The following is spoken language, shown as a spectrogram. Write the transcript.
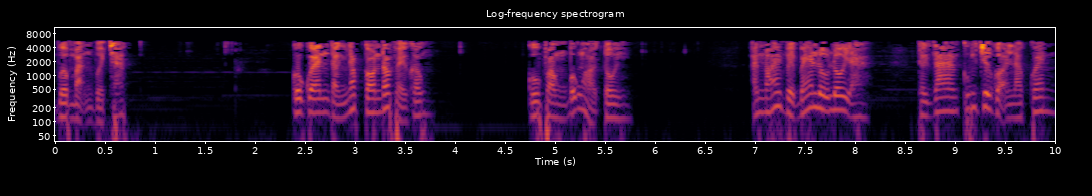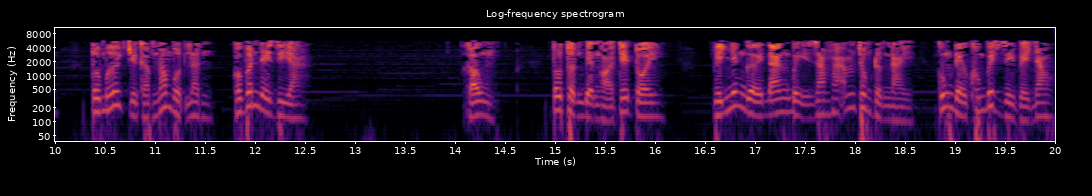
vừa mặn vừa chát. Cô quen thằng nhóc con đó phải không? Cô Phong bỗng hỏi tôi. Anh nói về bé lôi lôi à? Thật ra cũng chưa gọi là quen, tôi mới chỉ gặp nó một lần, có vấn đề gì à? Không, tôi thuận miệng hỏi thế tôi, vì những người đang bị giam hãm trong rừng này cũng đều không biết gì về nhau.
